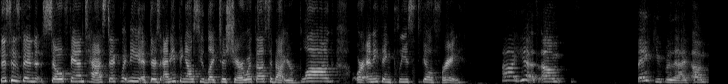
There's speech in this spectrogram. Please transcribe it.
This has been so fantastic, Whitney. If there's anything else you'd like to share with us about your blog or anything, please feel free. Uh, yes. Um, thank you for that. Um,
